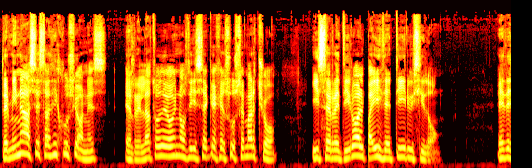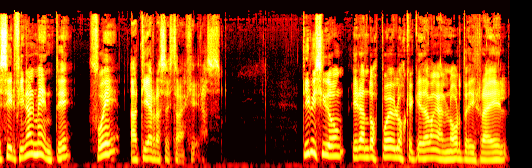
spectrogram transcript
Terminadas estas discusiones, el relato de hoy nos dice que Jesús se marchó y se retiró al país de Tiro y Sidón. Es decir, finalmente fue a tierras extranjeras. Tiro y Sidón eran dos pueblos que quedaban al norte de Israel,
